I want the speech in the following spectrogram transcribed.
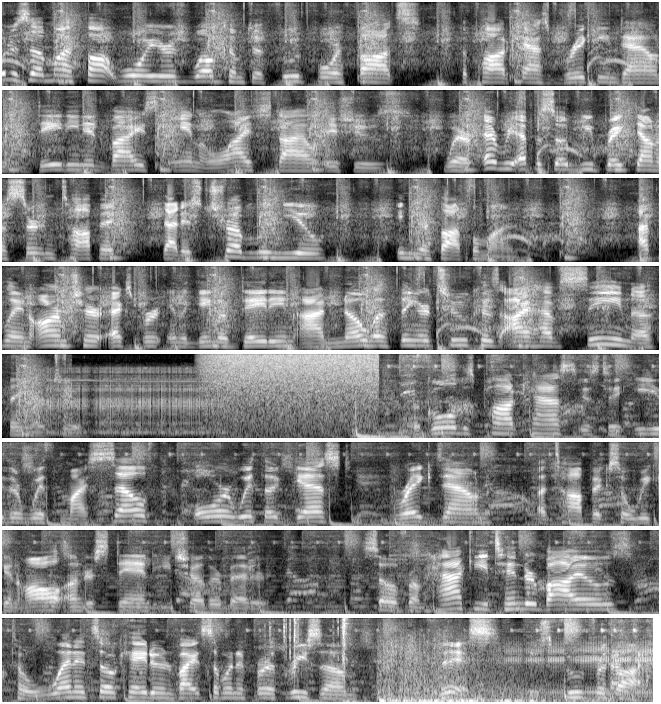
What is up, my thought warriors? Welcome to Food for Thoughts, the podcast breaking down dating advice and lifestyle issues, where every episode we break down a certain topic that is troubling you in your thoughtful mind. I play an armchair expert in the game of dating. I know a thing or two because I have seen a thing or two. The goal of this podcast is to either with myself or with a guest break down a topic so we can all understand each other better. So, from hacky Tinder bios to when it's okay to invite someone in for a threesome, this is Food for Thought.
